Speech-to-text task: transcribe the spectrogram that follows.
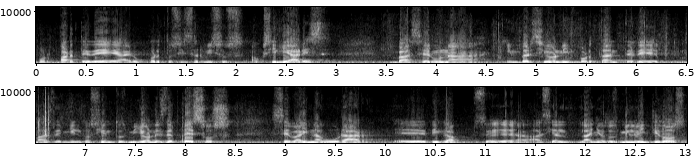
por parte de aeropuertos y servicios auxiliares. Va a ser una inversión importante de más de 1.200 millones de pesos. Se va a inaugurar, eh, digamos, eh, hacia el año 2022,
